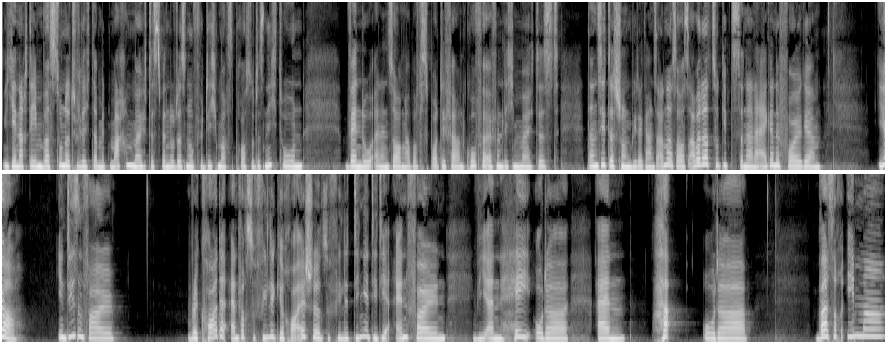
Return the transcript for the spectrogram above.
Je nachdem, was du natürlich damit machen möchtest. Wenn du das nur für dich machst, brauchst du das nicht tun. Wenn du einen Song aber auf Spotify und Co. veröffentlichen möchtest, dann sieht das schon wieder ganz anders aus. Aber dazu gibt es dann eine eigene Folge. Ja, in diesem Fall recorde einfach so viele Geräusche und so viele Dinge, die dir einfallen, wie ein Hey oder ein Ha oder was auch immer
